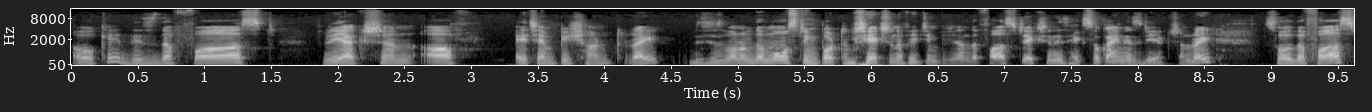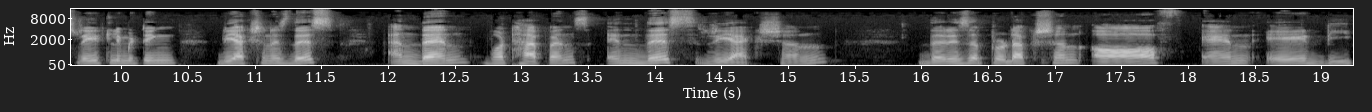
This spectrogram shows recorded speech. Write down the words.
Okay, this is the first reaction of HMP shunt, right? This is one of the most important reaction of HMP shunt. The first reaction is hexokinase reaction, right? So, the first rate limiting reaction is this and then what happens in this reaction there is a production of NADPH,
